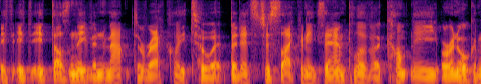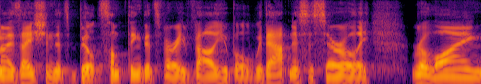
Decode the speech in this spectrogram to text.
it, it, it, doesn't even map directly to it, but it's just like an example of a company or an organization that's built something that's very valuable without necessarily relying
